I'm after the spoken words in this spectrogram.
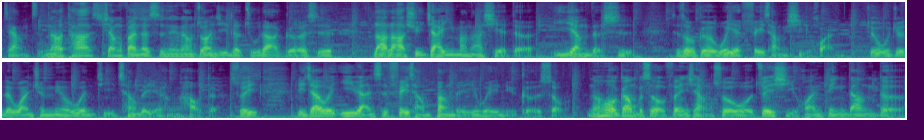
这样子，然后他相反的是那张专辑的主打歌是拉拉徐佳莹帮他写的一样的事，这首歌我也非常喜欢，就我觉得完全没有问题，唱的也很好的，所以李佳薇依然是非常棒的一位女歌手。然后我刚刚不是有分享说我最喜欢叮当的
